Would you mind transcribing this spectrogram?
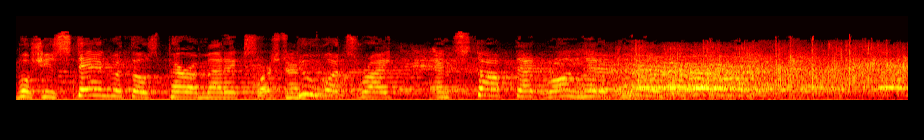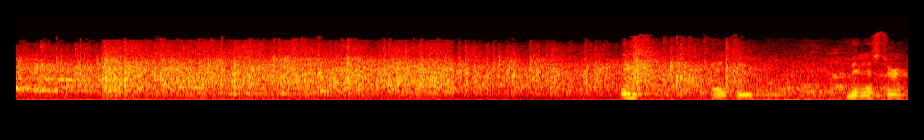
Will she stand with those paramedics? Question. Do what's right and stop that wrong-headed decision. Please. Thank you. Minister.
